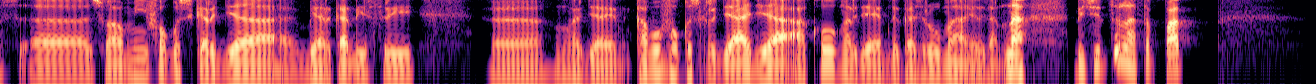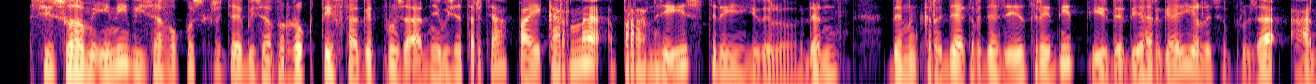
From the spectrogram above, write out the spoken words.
uh, suami fokus kerja, biarkan istri uh, mengerjain. Kamu fokus kerja aja, aku ngerjain tugas rumah gitu kan. Nah, di situlah tepat si suami ini bisa fokus kerja, bisa produktif, target perusahaannya bisa tercapai karena peran si istri gitu loh. Dan dan kerja-kerja si istri ini tidak dihargai oleh perusahaan.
